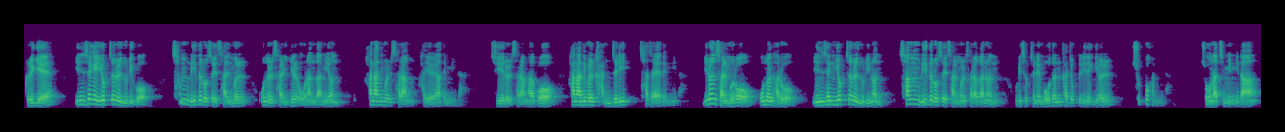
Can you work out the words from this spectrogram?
그러기에 인생의 역전을 누리고 참 리더로서의 삶을 오늘 살길 원한다면 하나님을 사랑하여야 됩니다. 지혜를 사랑하고 하나님을 간절히 찾아야 됩니다. 이런 삶으로 오늘 하루 인생 역전을 누리는 참 리더로서의 삶을 살아가는 우리 석천의 모든 가족들이 되기를 축복합니다. 좋은 아침입니다.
